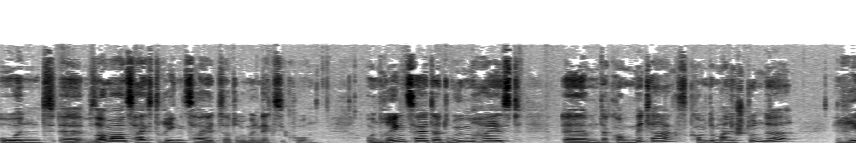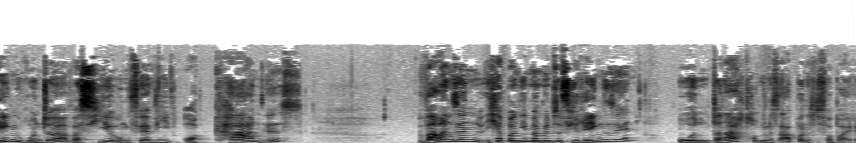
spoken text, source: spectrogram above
Und äh, Sommer, das heißt Regenzeit da drüben in Mexiko. Und Regenzeit da drüben heißt, ähm, da kommt mittags, kommt immer eine Stunde Regen runter, was hier ungefähr wie Orkan ist. Wahnsinn, ich habe noch nie in meinem Leben so viel Regen gesehen. Und danach trocknet es ab und es ist vorbei.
